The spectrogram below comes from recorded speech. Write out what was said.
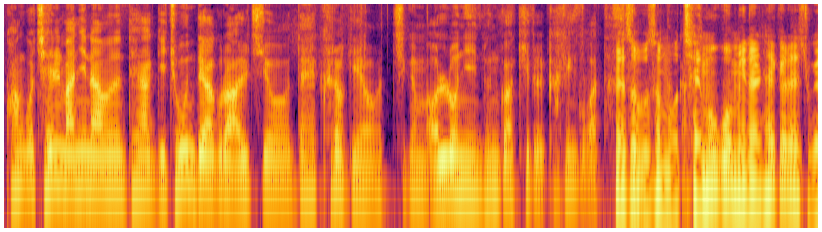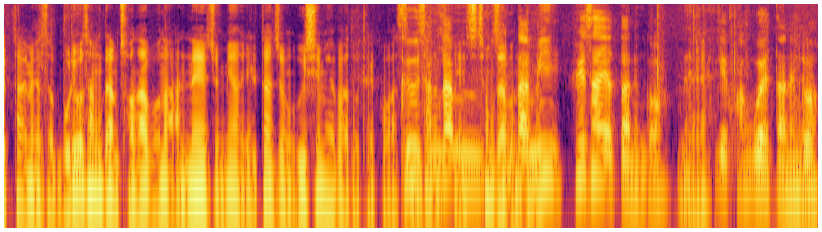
광고 제일 많이 나오는 대학이 좋은 대학으로 알지요. 네, 그러게요. 지금 언론이 눈과 귀를 가린 것 같아서. 그래서 무슨 뭐 재무 고민을 해결해 주겠다면서 무료 상담 전화번호 안내해 주면 일단 좀 의심해 봐도 될 것 같습니다. 그 상담 예. 상담이 회사였다는 거, 네, 네. 그게 광고였다는 네. 거,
